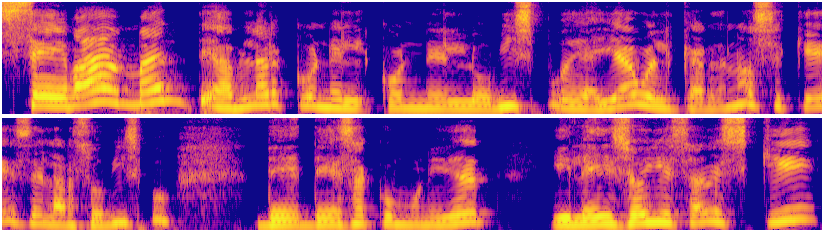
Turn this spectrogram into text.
se va a Mante a hablar con el, con el obispo de allá o el cardenal, no sé qué es, el arzobispo de, de esa comunidad y le dice, oye, ¿sabes qué?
